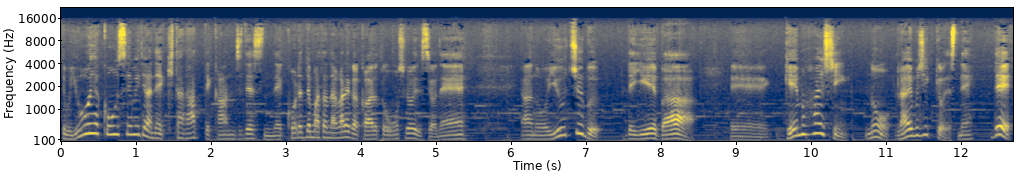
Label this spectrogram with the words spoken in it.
でもようやく音声メディアね来たなって感じですね。これでまた流れが変わると面白いですよね。あの YouTube で言えば、えー、ゲーム配信のライブ実況ですね。で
